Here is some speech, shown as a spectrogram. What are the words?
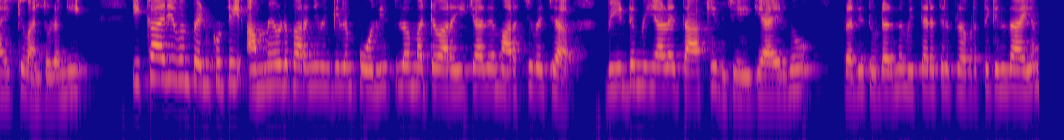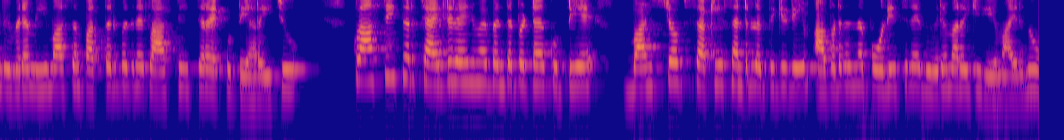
അയക്കുവാൻ തുടങ്ങി. ഇക്കാര്യവും പെൺകുട്ടി അമ്മയോട് പറഞ്ഞുവെങ്കിലും പോലീസിലോ മറ്റോ അറിയിക്കാതെ മറച്ചുവെച്ച് വീണ്ടും ഇയാളെ താക്കീത് ചെയ്യുകയായിരുന്നു. പ്രതി തുടർന്നും ഇത്തരത്തിൽ പ്രവർത്തിക്കുന്നതായും വിവരം ഈ മാസം പത്തൊൻപതിന് ക്ലാസ് ടീച്ചറെ കുട്ടി അറിയിച്ചു. ക്ലാസ് ടീച്ചർ ചൈൽഡ് ലൈനുമായി ബന്ധപ്പെട്ട് കുട്ടിയെ വൺ സ്റ്റോപ്പ് സഖി സെന്ററിൽ എത്തിക്കുകയും അവിടെ നിന്ന് പോലീസിനെ വിവരമറിയിക്കുകയുമായിരുന്നു.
